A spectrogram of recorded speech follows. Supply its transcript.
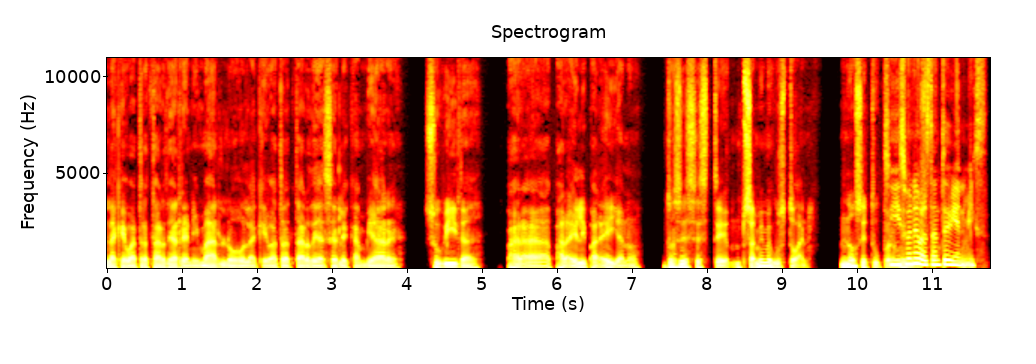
la que va a tratar de reanimarlo, la que va a tratar de hacerle cambiar su vida para, para él y para ella, ¿no? Entonces, este, pues a mí me gustó, Ani. No sé tú, pero Sí, suena bastante bien, Mix.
